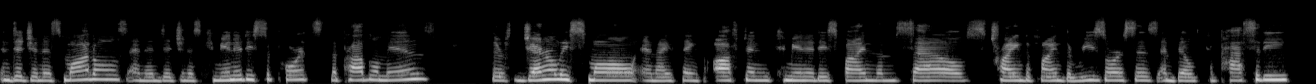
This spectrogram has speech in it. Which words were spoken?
Indigenous models and Indigenous community supports. The problem is they're generally small, and I think often communities find themselves trying to find the resources and build capacity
